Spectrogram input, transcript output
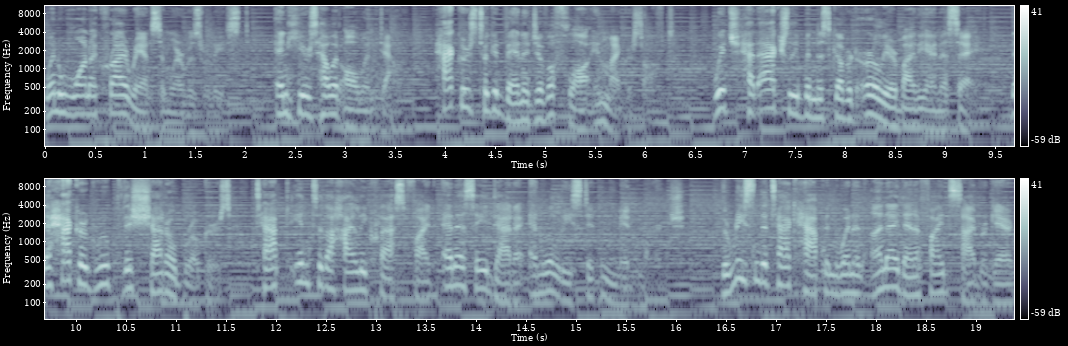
when WannaCry ransomware was released. And here's how it all went down. Hackers took advantage of a flaw in Microsoft, which had actually been discovered earlier by the NSA. The hacker group, the Shadow Brokers, tapped into the highly classified NSA data and released it in mid March. The recent attack happened when an unidentified cyber gang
